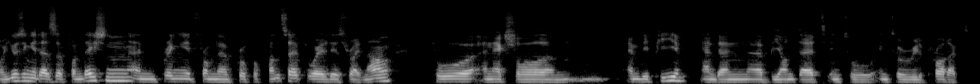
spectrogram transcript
or using it as a foundation and bringing it from the proof of concept where it is right now to an actual um, MVP, and then uh, beyond that into into a real product.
